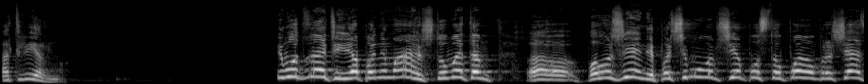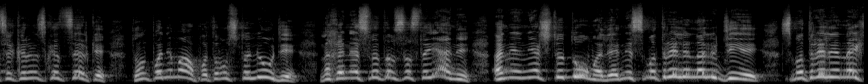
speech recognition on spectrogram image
Отвергну. И вот, знаете, я понимаю, что в этом положение, почему вообще апостол Павел обращается к Коринфской церкви, то он понимал, потому что люди, находясь в этом состоянии, они нечто думали, они смотрели на людей, смотрели на их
